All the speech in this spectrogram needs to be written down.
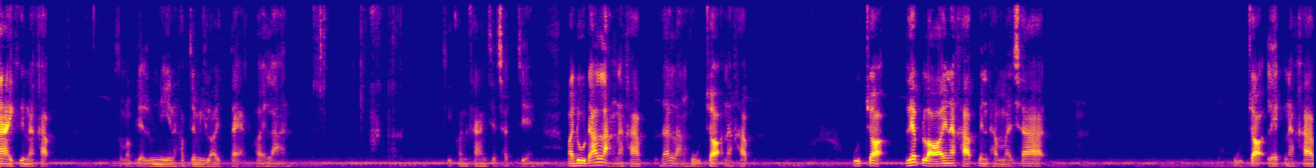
ง่ายขึ้นนะครับ เหรียญรุ่นนี้นะครับจะมีรอยแตกรอยล้าน ที่ค่อนข้างจะชัดเจน มาดูด้านหลังนะครับ ด้านหลังหูเจาะนะครับ หูเจาะเรียบร้อยนะครับ เป็นธรรมชาติ หูเจาะเล็กนะครับ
